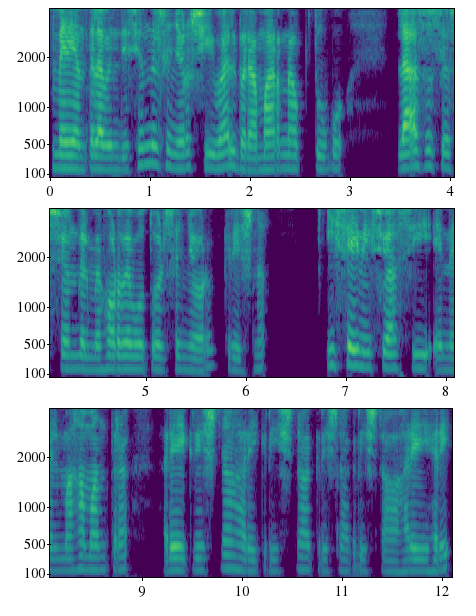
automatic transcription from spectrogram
mediante la bendición del señor Shiva, el Brahmana obtuvo la asociación del mejor devoto del señor, Krishna, y se inició así en el Mahamantra Hare Krishna, Hare Krishna, Krishna Krishna, Hare Hare,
